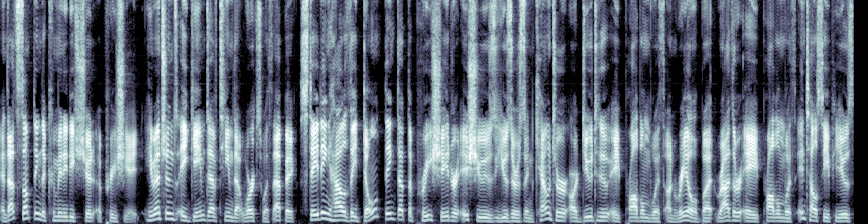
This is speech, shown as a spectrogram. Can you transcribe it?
and that's something the community should appreciate. He mentions a game dev team that works with Epic, stating how they don't think that the pre-shader issues users encounter are due to a problem with Unreal, but rather a problem with Intel CPUs,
